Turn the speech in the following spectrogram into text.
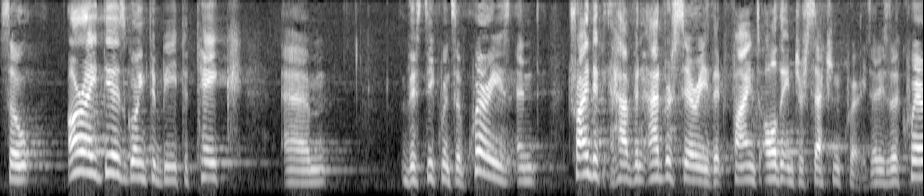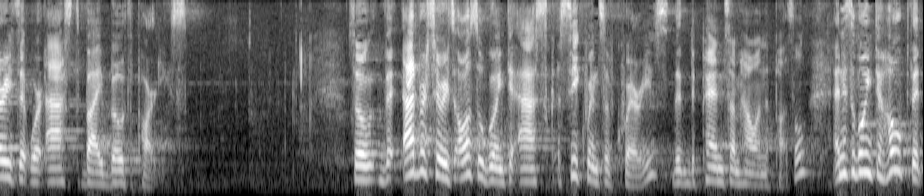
So our idea is going to be to take um, this sequence of queries and try to have an adversary that finds all the intersection queries, that is, the queries that were asked by both parties. So the adversary is also going to ask a sequence of queries that depend somehow on the puzzle, and it's going to hope that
